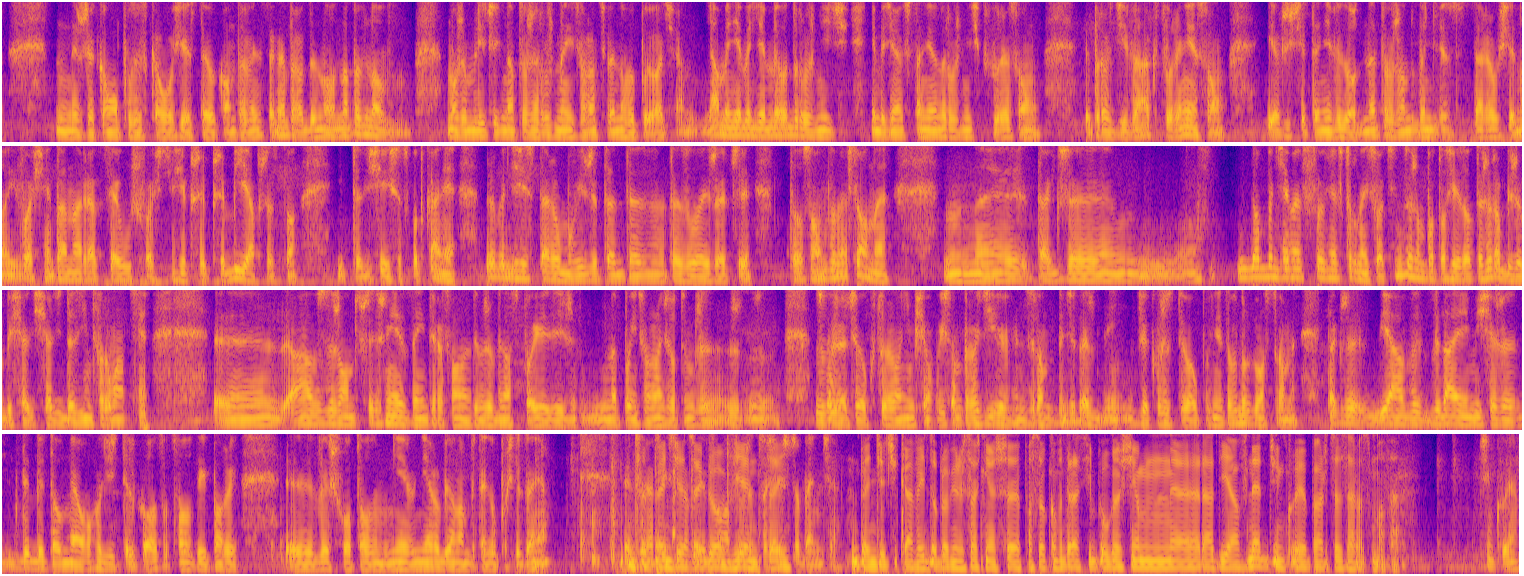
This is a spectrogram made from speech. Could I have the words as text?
rzekomo pozyskało się z tego konta, więc tak naprawdę no, na pewno możemy liczyć na to, że różne informacje będą wypływać, a my nie będziemy odróżnić, nie będziemy w stanie odróżnić, które są prawdziwe, a które nie są. I oczywiście te niewygodne, to rząd będzie starał się, no i właśnie ta narracja już właśnie się przebija przez to i to dzisiejsze spotkanie, że będzie się starał mówić, że te, te, te złe rzeczy to są wymyślone. Mm, e, także no, będziemy w, pewnie w trudnej sytuacji. No, zresztą po to się to też robi, żeby siać, siać dezinformację, yy, a rząd przecież nie jest zainteresowany tym, żeby nas powiedzieć, no, poinformować o tym, że, że, złe rzeczy, o które o nim się mówi, są prawdziwe, więc rząd będzie też wykorzystywał pewnie to w drugą stronę. Także ja, wy- wydaje mi się, że gdyby to miało chodzić tylko o to, co do tej pory yy, wyszło, to nie, nie robiono by tego posiedzenia. Więc będzie tego to więcej. będzie. Będzie ciekawiej. Dobromir Sośnierz, poseł Konfederacji, był gościem e, Radia Wnet. Dziękuję bardzo za rozmowę. Dziękuję.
